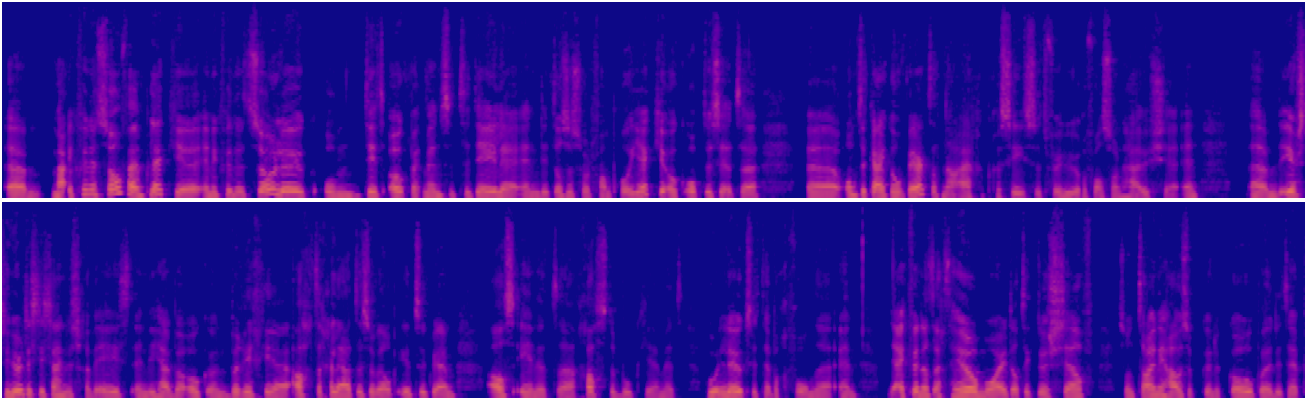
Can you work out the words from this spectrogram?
Ehm, maar ik vind het zo'n fijn plekje en ik vind het zo leuk om dit ook met mensen te delen en dit als een soort van projectje ook op te zetten. Uh, om te kijken hoe werkt dat nou eigenlijk precies, het verhuren van zo'n huisje. En um, de eerste huurders die zijn dus geweest en die hebben ook een berichtje achtergelaten, zowel op Instagram als in het uh, gastenboekje, met hoe leuk ze het hebben gevonden. En ja, ik vind dat echt heel mooi dat ik dus zelf zo'n tiny house heb kunnen kopen, dit heb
